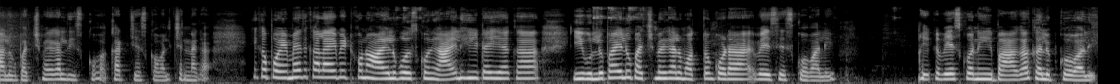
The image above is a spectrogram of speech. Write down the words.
నాలుగు పచ్చిమిరకాయలు తీసుకో కట్ చేసుకోవాలి చిన్నగా. ఇక పొయ్యి మీద కళాయి పెట్టుకొని ఆయిల్ పోసుకొని ఆయిల్ హీట్ అయ్యాక ఈ ఉల్లిపాయలు పచ్చిమిరకాయలు మొత్తం కూడా వేసేసుకోవాలి. ఇక వేసుకొని బాగా కలుపుకోవాలి.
